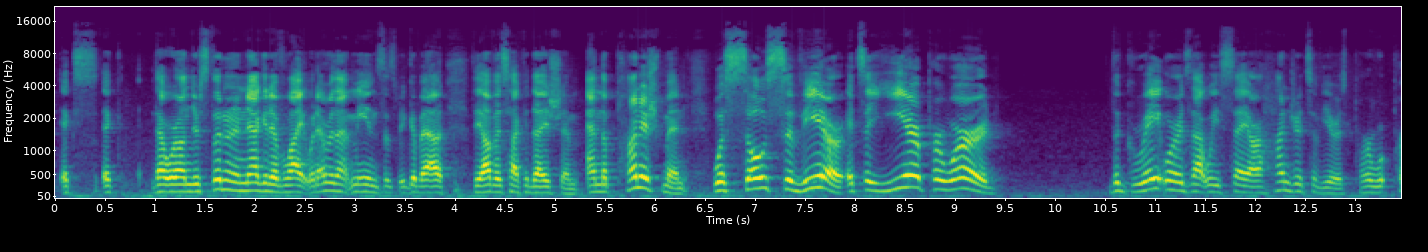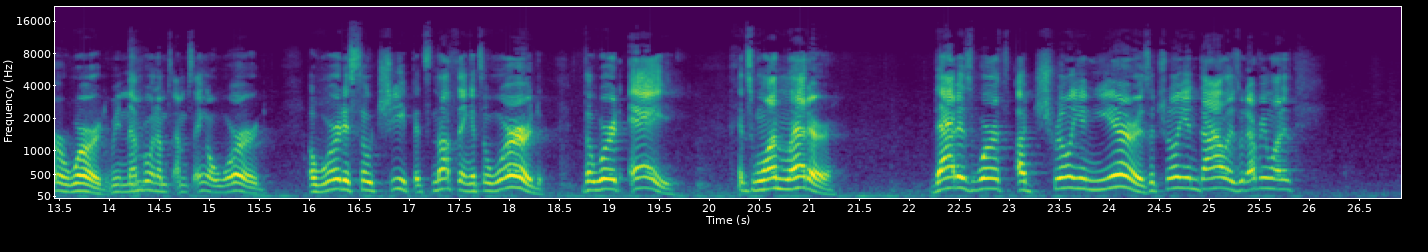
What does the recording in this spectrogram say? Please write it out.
that were understood in a negative light, whatever that means to speak about the Avis Hakadashim, and the punishment was so severe, it's a year per word the great words that we say are hundreds of years per, per word. Remember when I'm, I'm saying a word. A word is so cheap. It's nothing. It's a word. The word A. It's one letter. That is worth a trillion years, a trillion dollars, what everyone is.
